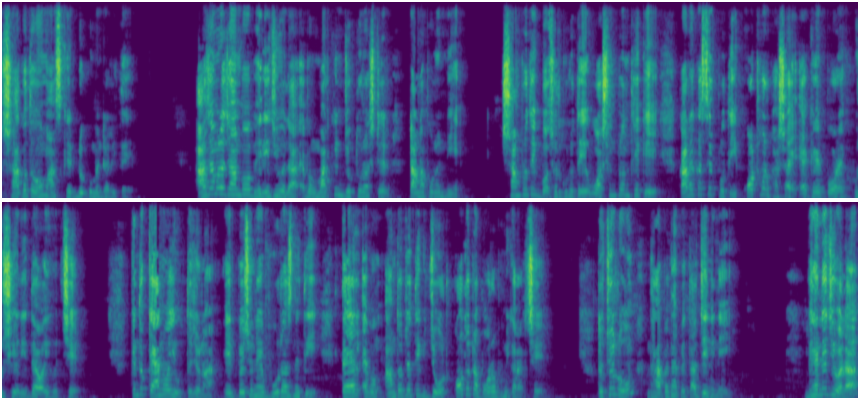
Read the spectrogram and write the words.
স্বাগতম আজকের ডকুমেন্টারিতে আজ আমরা জানব ভেনিজুয়েলা এবং মার্কিন যুক্তরাষ্ট্রের টানাপোড়েন নিয়ে। সাম্প্রতিক বছরগুলোতে ওয়াশিংটন থেকে কারাকাসের প্রতি কঠোর ভাষায় একের পর এক হুঁশিয়ারি দেওয়াই হচ্ছে। কিন্তু কেন এই উত্তেজনা? এর পেছনে ভূ রাজনীতি, তেল এবং আন্তর্জাতিক জোট কতটা বড় ভূমিকা রাখছে? তো চলুন ধাপে ধাপে তা জেনে নেই। ভেনেজুয়েলা,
